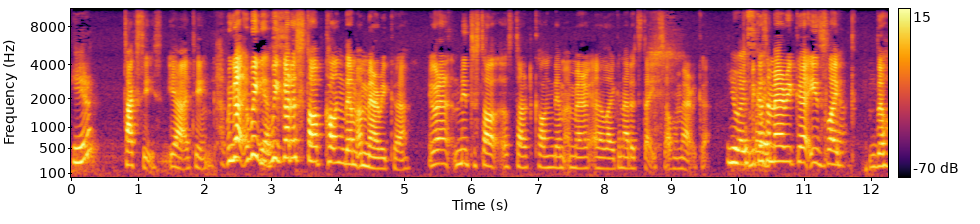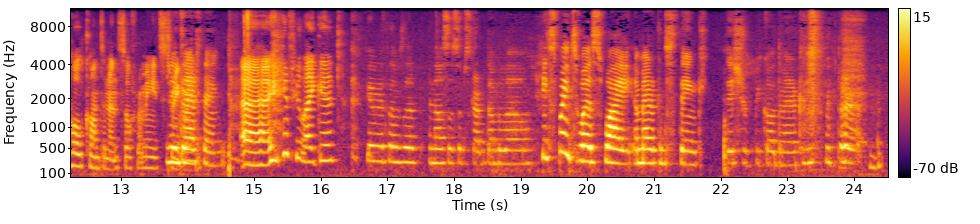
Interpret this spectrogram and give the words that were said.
Here, Taxis, yeah, I think we got we Yes. we gotta stop calling them America. You're gonna need to start uh, start calling them Ameri- uh, like United States of America USA, because America is like the whole continent. So for me, it's the entire thing. Uh, if you like it. give it a thumbs up, and also subscribe down below. He explained to us why Americans think they should be called Americans.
